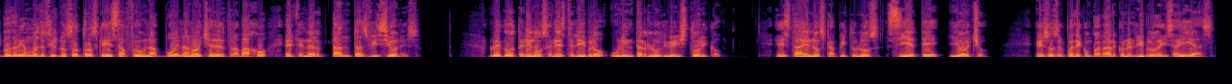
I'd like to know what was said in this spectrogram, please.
podríamos decir nosotros que esa fue una buena noche de trabajo el tener tantas visiones. Luego tenemos en este libro un interludio histórico. Está en los capítulos 7 y 8. Eso se puede comparar con el libro de Isaías.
